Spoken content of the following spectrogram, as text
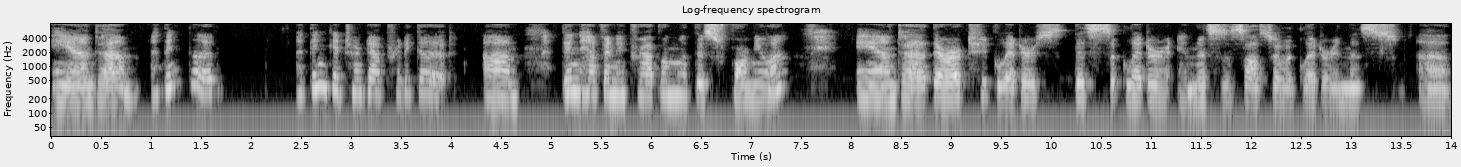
And um, I think the I think it turned out pretty good. Um, didn't have any problem with this formula. And uh, there are two glitters. This is a glitter, and this is also a glitter in this. Uh,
